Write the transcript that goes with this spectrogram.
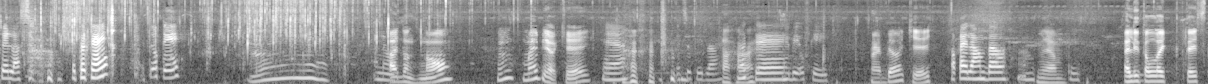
Chelas. It's okay? It's okay. Ano? I don't know. Hmm, maybe okay. Yeah. It's okay lang. Uh-huh. Okay. Maybe okay. Maybe okay. Okay lang daw. Mm. Yeah. A little like taste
